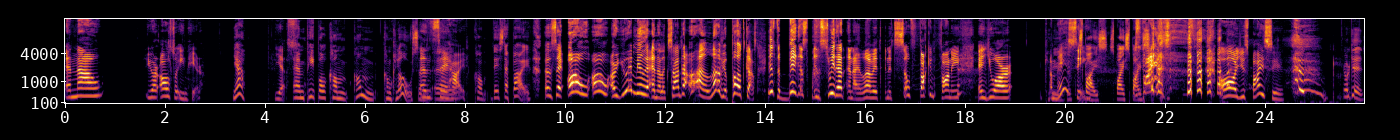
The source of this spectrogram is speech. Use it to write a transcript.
And now you are also in here. Yeah, Yes. and people come come come close and say uh, hi. Come, they step by. and say, "Oh, oh, are you Emilia and Alexandra? Oh, I love your podcast. It's the biggest in Sweden, and I love it, and it's so fucking funny. And you are Amazing. Spice, spice, spice. spicy. oh, you spicy, Okej.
